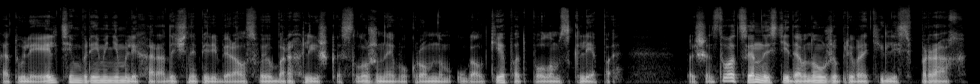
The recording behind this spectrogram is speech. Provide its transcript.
Хатулиэль тем временем лихорадочно перебирал свое барахлишко, сложенное в укромном уголке под полом склепа. Большинство ценностей давно уже превратились в прах,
